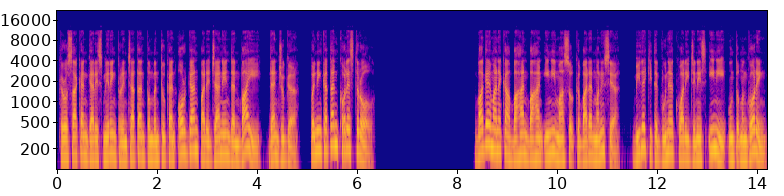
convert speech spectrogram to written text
kerosakan garis miring perencatan pembentukan organ pada janin dan bayi, dan juga peningkatan kolesterol. Bagaimanakah bahan-bahan ini masuk ke badan manusia? Bila kita guna kuali jenis ini untuk menggoreng,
